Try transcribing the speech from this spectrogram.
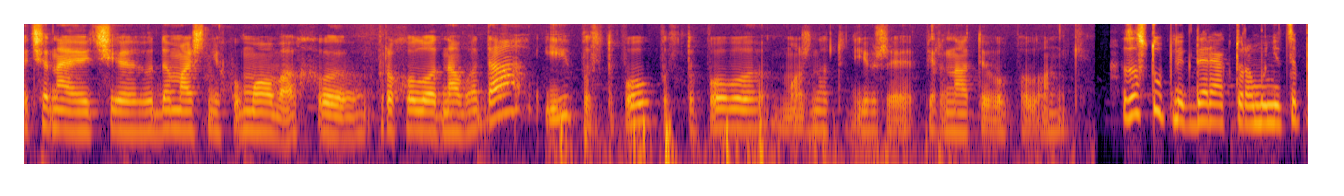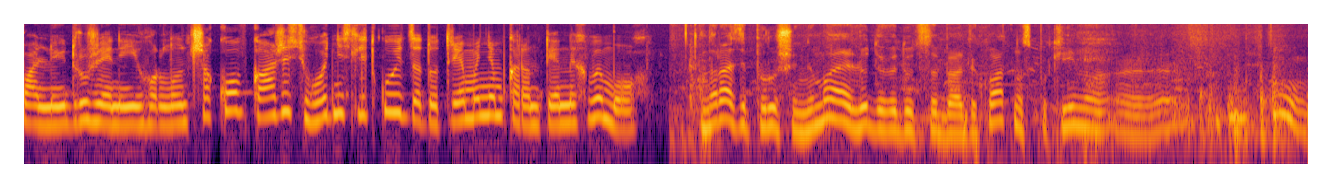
починаючи в домашніх умовах е, прохолодна вода, і поступово-поступово можна тоді вже пірнати в ополонки. Заступник директора муніципальної дружини Ігор Лончаков каже, сьогодні слідкують за дотриманням карантинних вимог. Наразі порушень немає, люди ведуть себе адекватно, спокійно. Е, Ну,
